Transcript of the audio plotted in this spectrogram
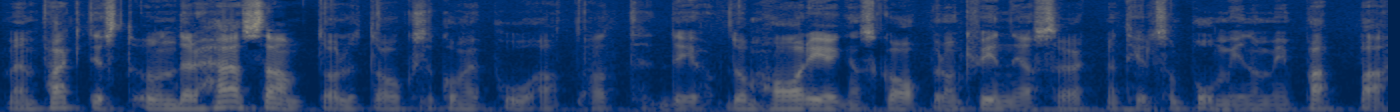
Men faktiskt under det här samtalet har jag också kommit på att, att det, de har egenskaper, de kvinnor jag sökt mig till som påminner om min pappa.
